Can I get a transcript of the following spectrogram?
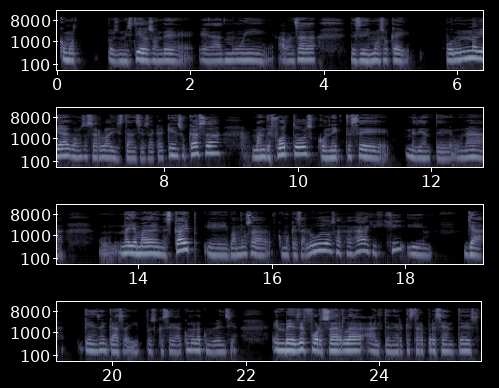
como pues mis tíos son de edad muy avanzada, decidimos, ok, por una Navidad vamos a hacerlo a distancia. O sea, que aquí en su casa, mande fotos, conéctese mediante una, una llamada en Skype y vamos a como que saludos, jajaja, jiji, y ya, quédense en casa y pues que sea como la convivencia. En vez de forzarla al tener que estar presentes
